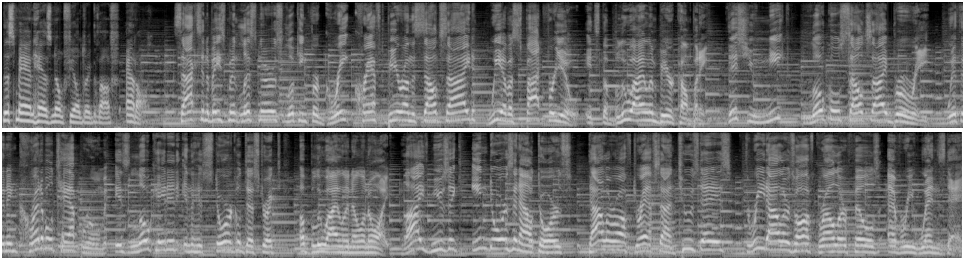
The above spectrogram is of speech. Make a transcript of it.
this man has no fielder glove at all. Sox in the Basement listeners looking for great craft beer on the South Side? We have a spot for you. It's the Blue Island Beer Company. This unique local Southside brewery with an incredible tap room is located in the historical district of Blue Island, Illinois. Live music indoors and outdoors, dollar off drafts on Tuesdays, $3 off growler fills every Wednesday.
